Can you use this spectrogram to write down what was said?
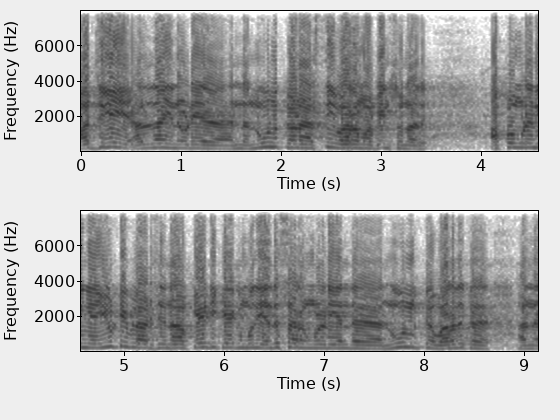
மஜ்லி அதுதான் என்னுடைய அந்த நூலுக்கான அஸ்திவாரம் அப்படின்னு சொன்னாரு. அப்போ உங்களை நீங்க யூடியூப்ல அடிச்சு நான் கேட்டு கேட்கும்போது எந்த சார் உங்களுடைய அந்த நூலுக்கு வர்றதுக்கு அந்த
